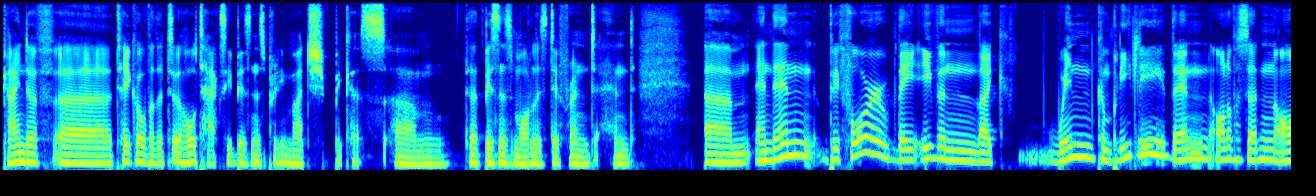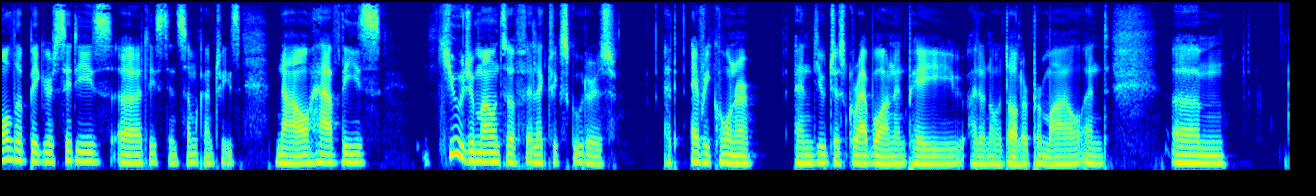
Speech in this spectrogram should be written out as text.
kind of uh, take over the, t- whole taxi business pretty much because um, the business model is different and um, and then before they even like win completely, then all of a sudden, all the bigger cities, uh, at least in some countries, now have these huge amounts of electric scooters at every corner, and you just grab one and pay I don't know a dollar per mile, and um,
